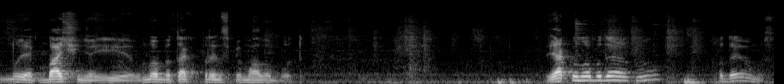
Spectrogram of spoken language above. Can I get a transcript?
ну як бачення, і воно би так, в принципі, мало бути. Як воно буде, ну, подивимося.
